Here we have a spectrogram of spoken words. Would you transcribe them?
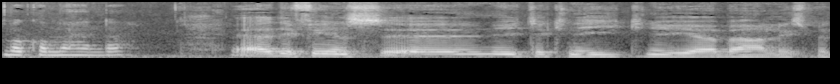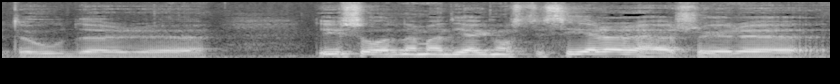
Vad kommer hända? Eh, det finns eh, ny teknik, nya behandlingsmetoder. Eh, det är ju så att när man diagnostiserar det här så är det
